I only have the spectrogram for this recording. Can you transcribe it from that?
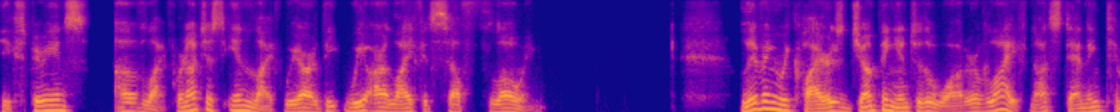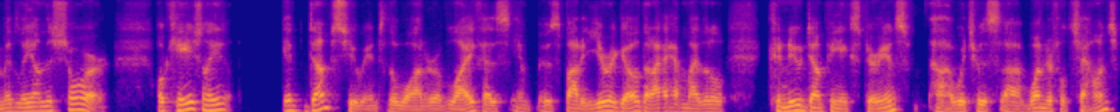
The experience of life. We're not just in life, we are the we are life itself flowing. Living requires jumping into the water of life, not standing timidly on the shore. Occasionally, it dumps you into the water of life. As it was about a year ago that I had my little canoe dumping experience, uh, which was a wonderful challenge.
